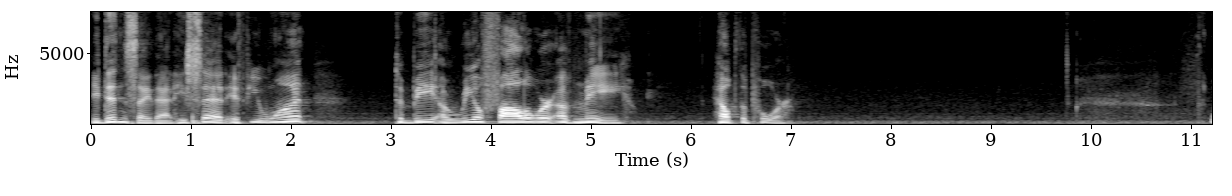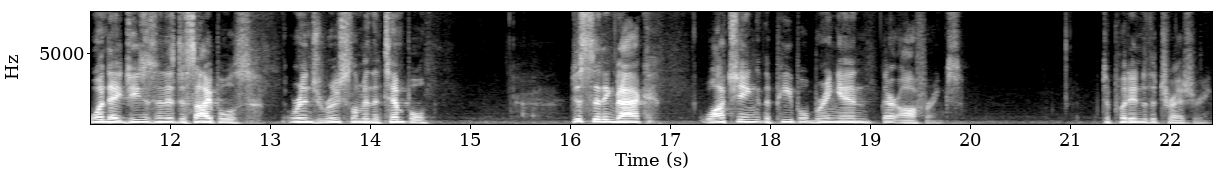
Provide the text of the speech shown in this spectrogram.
he didn't say that. He said, if you want to be a real follower of me, help the poor. One day, Jesus and his disciples were in Jerusalem in the temple, just sitting back, watching the people bring in their offerings to put into the treasury.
